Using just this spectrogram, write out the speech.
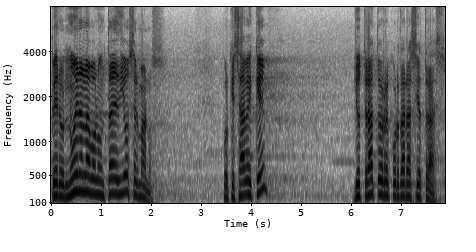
pero no era la voluntad de Dios, hermanos. Porque ¿sabe qué? Yo trato de recordar hacia atrás.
